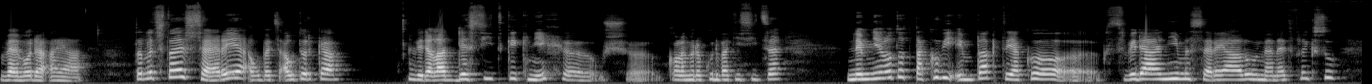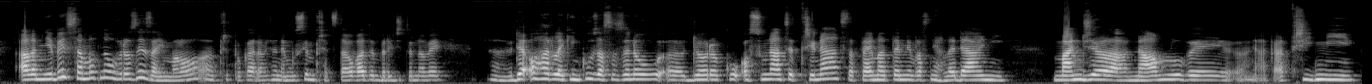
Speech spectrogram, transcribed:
Vévoda a já. Tohle je série a vůbec autorka vydala desítky knih uh, už uh, kolem roku 2000. Nemělo to takový impact jako uh, s vydáním seriálu na Netflixu, ale mě by samotnou hrozně zajímalo, předpokládám, že nemusím představovat Bridgertonovi, uh, jde o Harlekinku zasazenou do roku 1813 a tématem je vlastně hledání manžela, námluvy, nějaká třídní,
